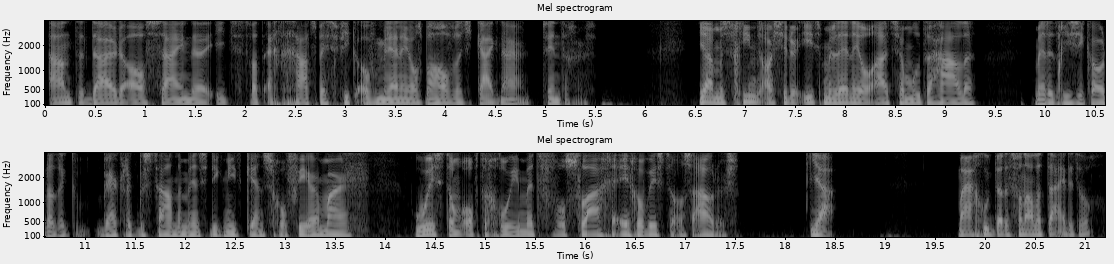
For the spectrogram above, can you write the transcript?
aan te duiden als zijnde iets wat echt gaat specifiek over millennials, behalve dat je kijkt naar twintigers. Ja, misschien als je er iets millennial uit zou moeten halen, met het risico dat ik werkelijk bestaande mensen die ik niet ken schoffeer. Maar hoe is het om op te groeien met volslagen egoïsten als ouders? Ja. Maar goed, dat is van alle tijden, toch?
